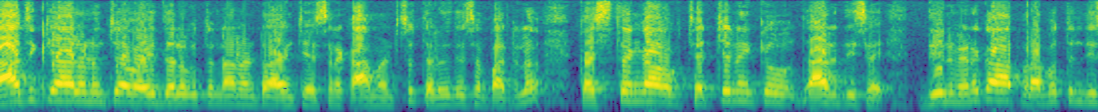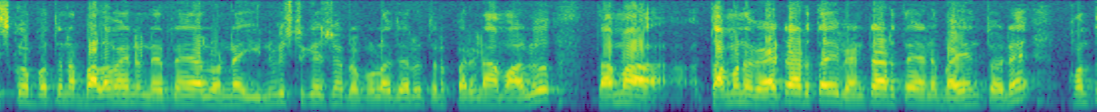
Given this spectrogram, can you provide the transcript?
రాజకీయాల నుంచే వైదొలుగుతున్నానంటూ ఆయన చేసిన కామెంట్స్ తెలుగుదేశం పార్టీలో ఖచ్చితంగా ఒక చర్చనికి దారితీశాయి. దీని వెనుక ప్రభుత్వం తీసుకోబోతున్న బలమైన నిర్ణయాలు ఉన్నాయి. ఇన్వెస్టిగేషన్ రూపంలో జరుగుతున్న పరిణామాలు తమ తమను వేటాడతాయి వెంటాడతాయి అనే భయంతోనే కొంత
